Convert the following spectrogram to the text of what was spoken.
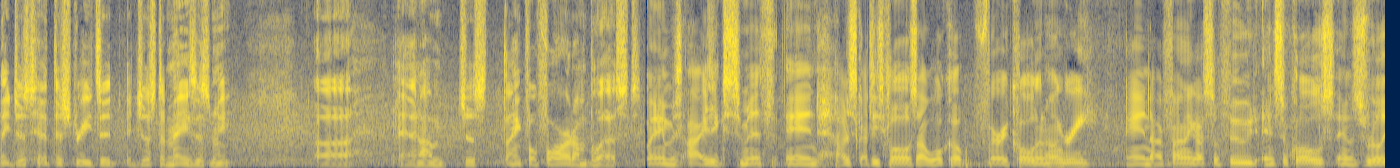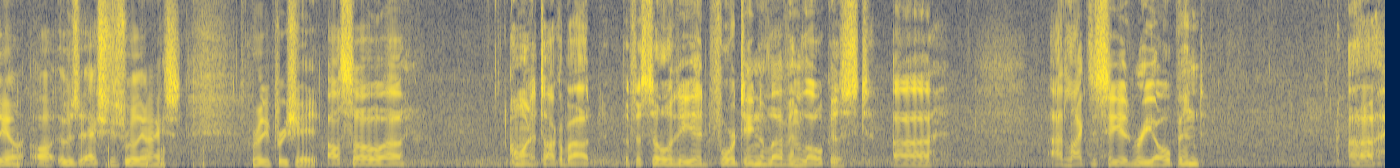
they just hit the streets. It, it just amazes me. Uh, and I'm just thankful for it. I'm blessed. My name is Isaac Smith, and I just got these clothes. I woke up very cold and hungry, and I finally got some food and some clothes, and it was really, uh, it was actually just really nice. Really appreciate it. Also, uh, I want to talk about the facility at 1411 Locust. Uh, I'd like to see it reopened uh,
